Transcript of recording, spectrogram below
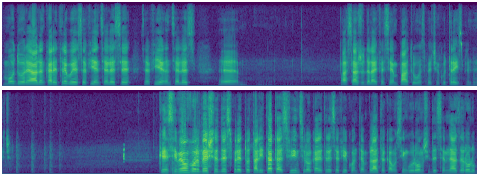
modul real în care trebuie să fie înțelese, să fie înțeles uh, pasajul de la FSM 4, 11 cu 13. Când Simeon vorbește despre totalitatea sfinților care trebuie să fie contemplată ca un singur om și desemnează rolul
